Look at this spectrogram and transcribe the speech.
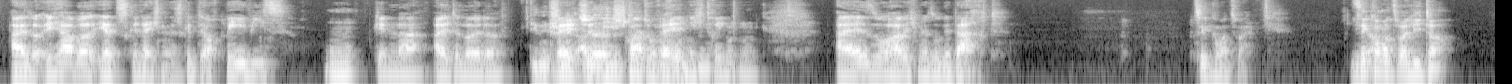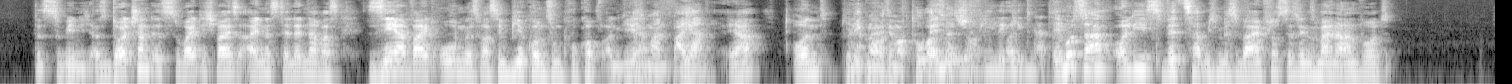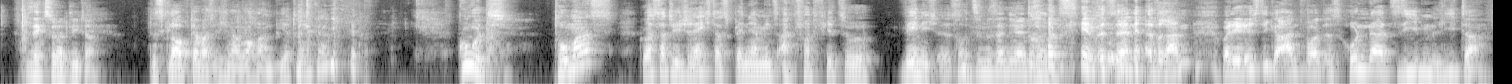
Also, ich habe jetzt gerechnet. Es gibt ja auch Babys, Mhm. Kinder, alte Leute, Die den welche, alle die kulturell nicht trinken. Also habe ich mir so gedacht. 10,2. Liter. 10,2 Liter. Das ist zu wenig. Also Deutschland ist, soweit ich weiß, eines der Länder, was sehr weit oben ist, was den Bierkonsum pro Kopf angeht. Ja, Mann, Bayern. Ja. Und Überleg mal aus dem wenn Oktoberfest so schon. viele Und Kinder ich muss sagen, Ollis Witz hat mich ein bisschen beeinflusst, deswegen ist meine Antwort 600 Liter. Das glaubt er, was ich in der Woche an Bier trinke. Gut. Thomas, du hast natürlich recht, dass Benjamins Antwort viel zu wenig ist. Trotzdem ist er näher dran. Trotzdem ist er näher dran, weil die richtige Antwort ist 107 Liter.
